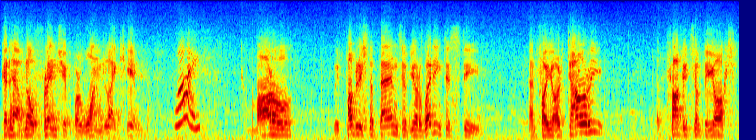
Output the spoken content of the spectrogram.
can have no friendship for one like him. Wife? Tomorrow, we publish the banns of your wedding to Steve. And for your dowry, the profits of the auction.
